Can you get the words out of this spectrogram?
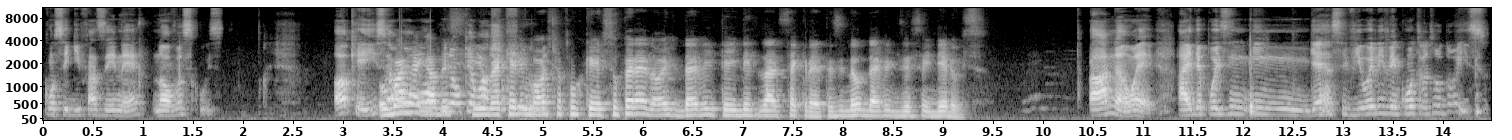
conseguir fazer, né, novas coisas. Ok, isso o é mais uma legal desse que eu filme é que ele filme. mostra porque super-heróis devem ter identidades secretas e não devem dizer endereços. Ah, não, é. Aí depois em, em Guerra Civil ele vem contra tudo isso.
